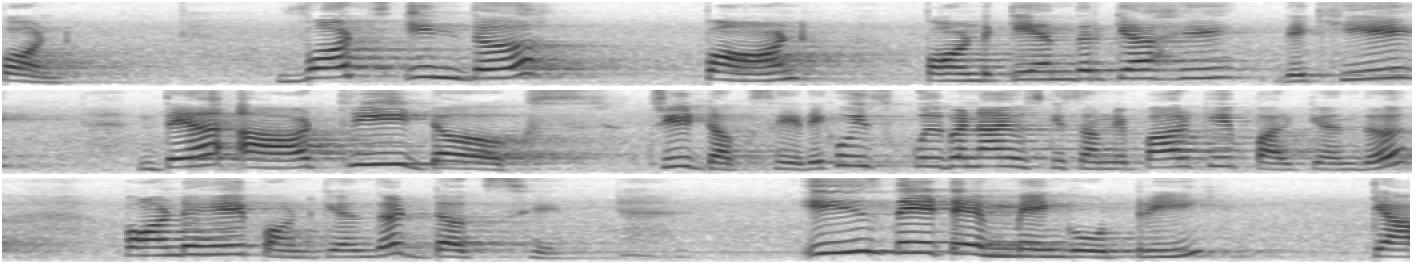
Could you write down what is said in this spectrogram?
Pond what's in the pond pond के अंदर क्या है? देखिए there are three ducks three ducks है। देखो स्कूल बना है उसके सामने पार्क है पार्क के अंदर पॉन्ड है पॉन्ड के अंदर डक्स है। Is that a mango tree क्या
